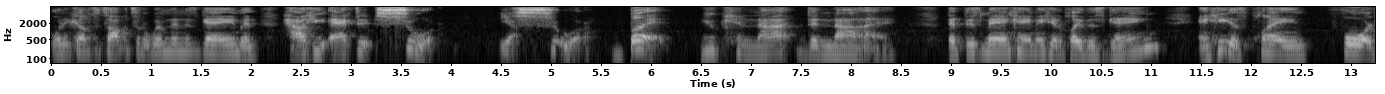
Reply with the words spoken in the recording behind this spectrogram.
when it comes to talking to the women in this game and how he acted? Sure. Yeah. Sure. But you cannot deny that this man came in here to play this game and he is playing for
